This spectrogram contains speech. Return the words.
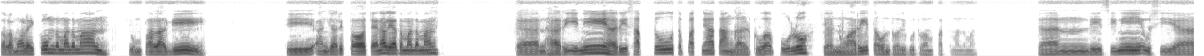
Assalamualaikum teman-teman. Jumpa lagi Di Anjarito channel ya teman-teman. Dan hari ini hari Sabtu Tepatnya tanggal 20 Januari tahun 2024 teman-teman. Dan di sini usia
